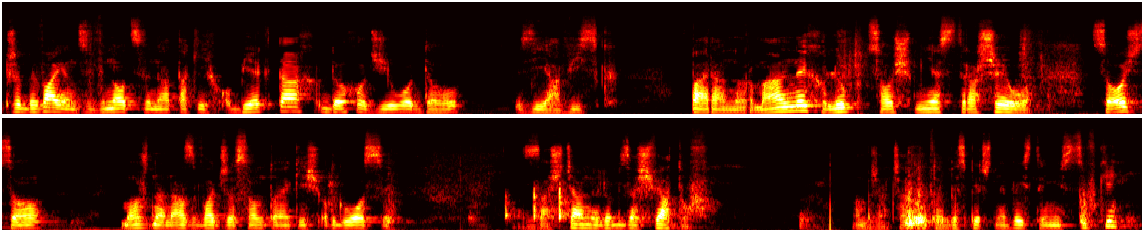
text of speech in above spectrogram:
przebywając w nocy na takich obiektach dochodziło do zjawisk paranormalnych lub coś mnie straszyło? Coś, co można nazwać, że są to jakieś odgłosy za ściany lub za światów. Dobrze, trzeba tutaj bezpiecznie wyjść z tej miejscówki.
